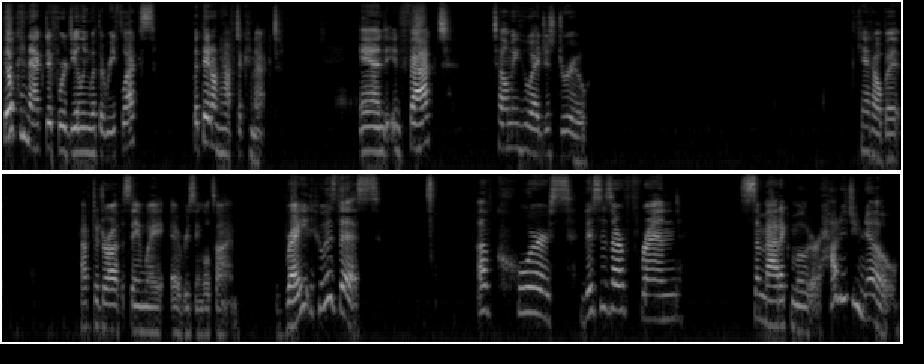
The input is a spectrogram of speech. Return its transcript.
They'll connect if we're dealing with a reflex, but they don't have to connect. And in fact, tell me who I just drew. Can't help it. Have to draw it the same way every single time. Right? Who is this? Of course. This is our friend somatic motor. How did you know?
